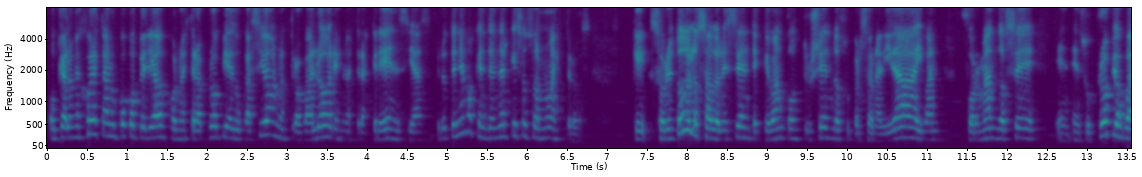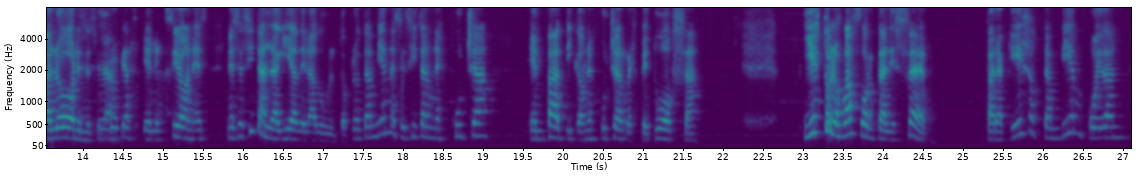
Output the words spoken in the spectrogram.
o que a lo mejor están un poco peleados con nuestra propia educación, nuestros valores, nuestras creencias, pero tenemos que entender que esos son nuestros, que sobre todo los adolescentes que van construyendo su personalidad y van formándose en, en sus propios valores, en sus propias elecciones, necesitan la guía del adulto, pero también necesitan una escucha empática, una escucha respetuosa. Y esto los va a fortalecer para que ellos también puedan,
